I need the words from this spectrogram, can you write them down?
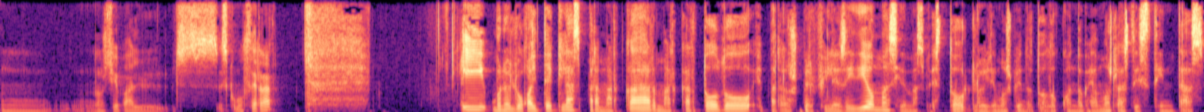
mm, nos lleva al, es como cerrar y bueno, luego hay teclas para marcar, marcar todo, eh, para los perfiles de idiomas y demás. Esto lo iremos viendo todo cuando veamos las distintas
